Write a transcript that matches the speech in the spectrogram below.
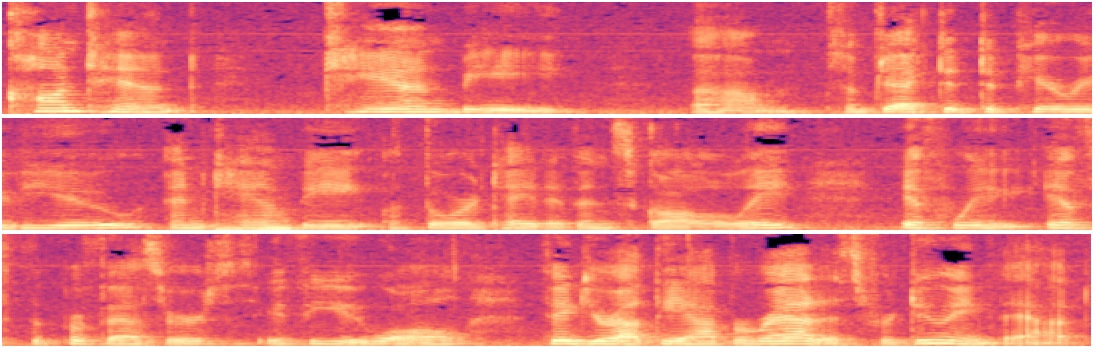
content can be um, subjected to peer review and can be authoritative and scholarly if we if the professors if you all figure out the apparatus for doing that.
